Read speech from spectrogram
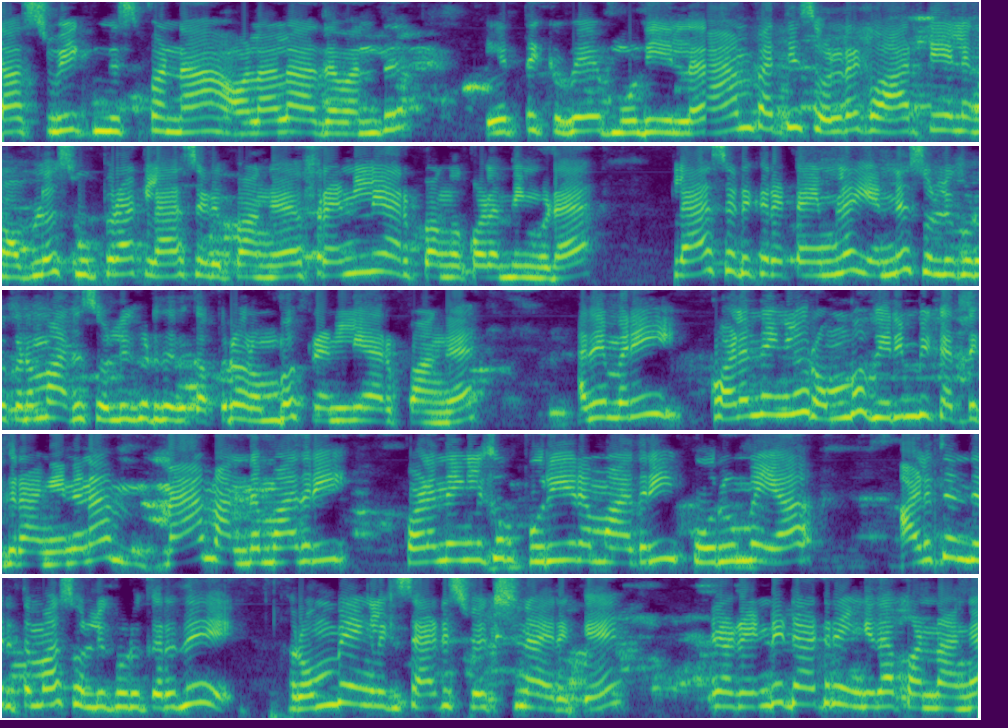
last week miss பண்ணா அவளால அதை வந்து ஏத்துக்கவே முடியல. மேம் பத்தி சொல்றதுக்கு வார்த்தையே இல்லைங்க. அவ்வளோ சூப்பரா கிளாஸ் எடுப்பாங்க. ஃப்ரெண்ட்லியா இருப்பாங்க குழந்தைங்க கூட. கிளாஸ் எடுக்கிற டைம்ல என்ன சொல்லிக் கொடுக்கணுமோ அதை சொல்லிக் கொடுத்ததுக்கு அப்புறம் ரொம்ப ஃப்ரெண்ட்லியா இருப்பாங்க. அதே மாதிரி குழந்தைங்களும் ரொம்ப விரும்பி கத்துக்கிறாங்க. என்னன்னா மேம் அந்த மாதிரி குழந்தைங்களுக்கும் புரியுற மாதிரி பொறுமையா அழுத்தம் திருத்தமா சொல்லி கொடுக்கறது ரொம்ப எங்களுக்கு சாட்டிஸ்ஃபேக்ஷனா இருக்கு. என்னோட ரெண்டு டாக்டர் இங்கே தான் பண்ணாங்க.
